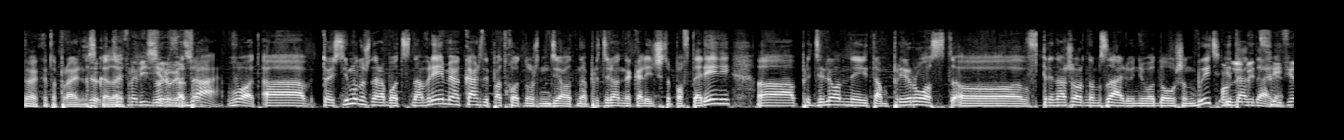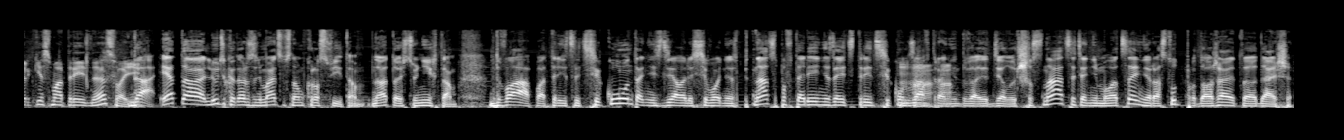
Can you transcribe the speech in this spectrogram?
Как это правильно сказать? Цифровизируется. Да, вот. А, то есть ему нужно работать на время, каждый подход нужно делать на определенное количество повторений, а, определенный там прирост а, в тренажерном зале у него должен быть Он и так далее. циферки смотреть, да, свои? Да, это люди, которые занимаются в основном кроссфитом, да, то есть у них там 2 по 30 секунд, они сделали сегодня 15 повторений за эти 30 секунд, завтра они делают 16, они молодцы, они растут, продолжают э, дальше.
